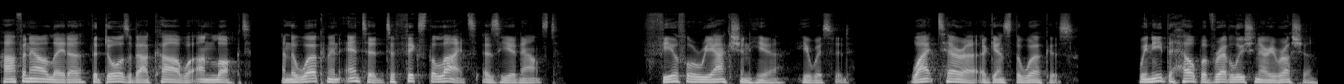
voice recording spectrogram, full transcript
Half an hour later, the doors of our car were unlocked, and the workmen entered to fix the lights as he announced. Fearful reaction here, he whispered. White terror against the workers. We need the help of revolutionary Russia.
